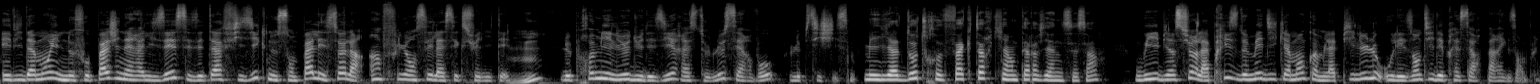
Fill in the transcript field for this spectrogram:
Évidemment, il ne faut pas généraliser, ces états physiques ne sont pas les seuls à influencer la sexualité. Le premier lieu du désir reste le cerveau, le psychisme. Mais il y a d'autres facteurs qui interviennent, c'est ça? Oui, bien sûr, la prise de médicaments comme la pilule ou les antidépresseurs par exemple.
